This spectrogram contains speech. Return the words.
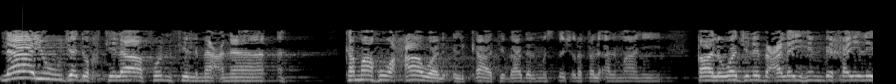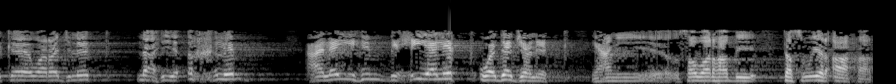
لا يوجد اختلاف في المعنى. كما هو حاول الكاتب هذا المستشرق الألماني قال واجلب عليهم بخيلك ورجلك. لا هي اخلب عليهم بحيلك ودجلك. يعني صورها بتصوير آخر.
